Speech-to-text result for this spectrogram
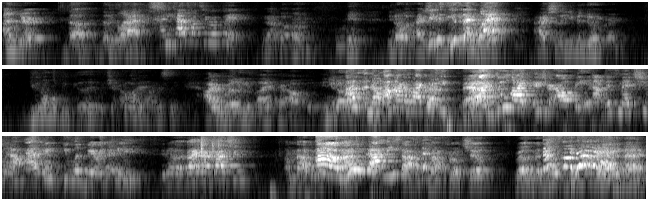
under the the glass. Honey, can I talk to you real quick? Nah, but um, yeah. you know what? Actually, You, just, you've you been said doing what? great. Actually, you've been doing great. You know what would be good with your outfit, What? honestly? I really like her outfit, and you know I, no, I'm not gonna lie, Chrissy. What I do like is your outfit, and I just met you, and I, I think you look very cute. You know that bag I got you? I'm not. gonna Oh, stop. you got me. Stop, that- nah, for real, chill. Real, no, That's you, my you have bag. another bag.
